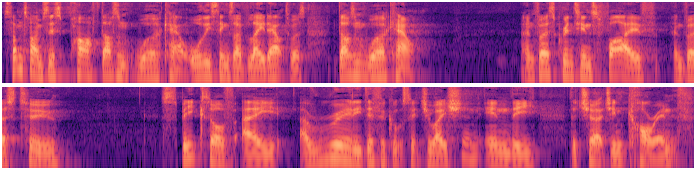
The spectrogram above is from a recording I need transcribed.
Sometimes this path doesn't work out. All these things I've laid out to us doesn't work out. And 1 Corinthians 5 and verse 2 speaks of a, a really difficult situation in the, the church in Corinth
